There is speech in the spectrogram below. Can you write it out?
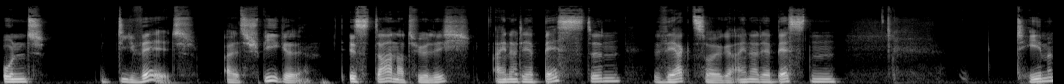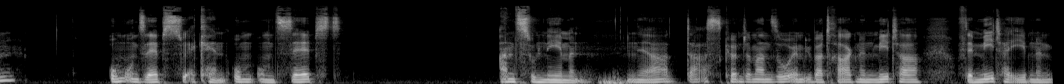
Und die Welt als Spiegel ist da natürlich einer der besten Werkzeuge, einer der besten Themen, um uns selbst zu erkennen, um uns selbst anzunehmen. Ja, das könnte man so im übertragenen Meta, auf der Metaebene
